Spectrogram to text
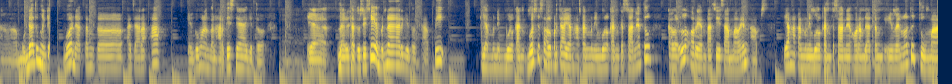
uh, muda tuh mikir gue datang ke acara A ya gue mau nonton artisnya gitu. Hmm. ya dari satu sisi ya benar gitu. Tapi yang menimbulkan gue sih selalu percaya yang akan menimbulkan kesannya tuh kalau lo orientasi sama line ups yang akan menimbulkan kesannya orang datang ke event lo tuh cuma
